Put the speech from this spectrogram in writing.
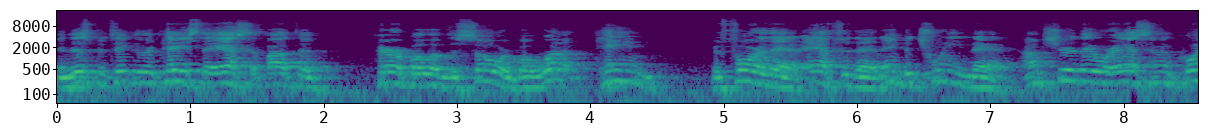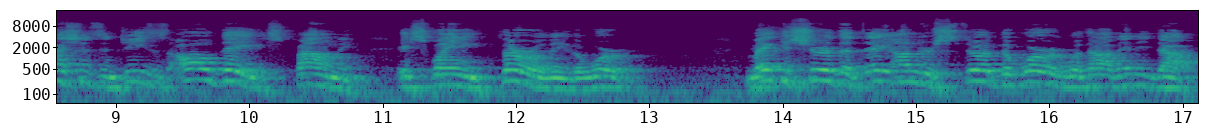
In this particular case, they asked about the parable of the sower, but what came before that, after that, in between that? I'm sure they were asking them questions, and Jesus all day expounding, explaining thoroughly the word, making sure that they understood the word without any doubt.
